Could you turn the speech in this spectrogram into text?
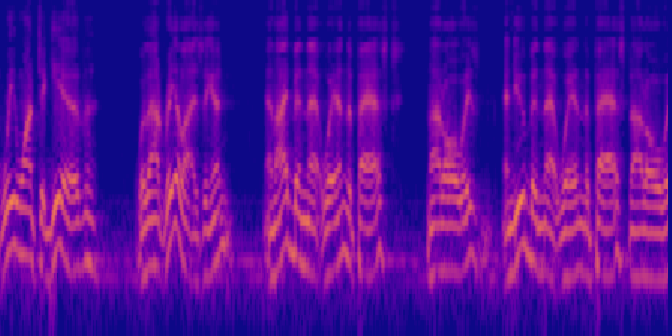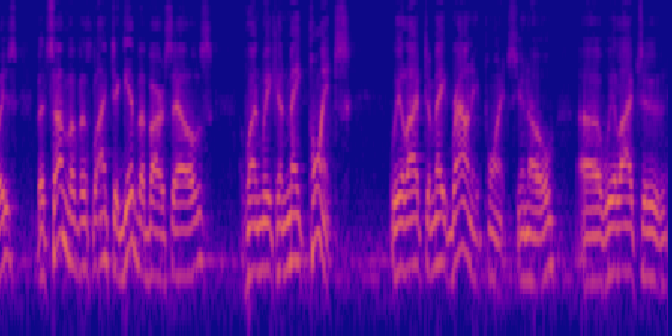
we want to give without realizing it. And I've been that way in the past, not always. And you've been that way in the past, not always. But some of us like to give of ourselves when we can make points we like to make brownie points, you know. Uh, we like to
